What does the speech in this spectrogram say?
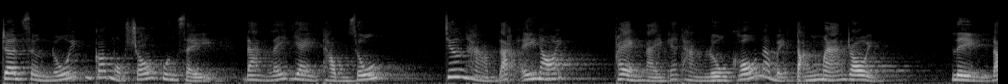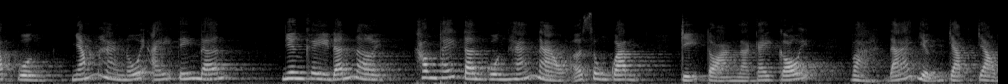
Trên sườn núi có một số quân sĩ Đang lấy dây thòng xuống. Trương Hàm đắc ý nói Phèn này cái thằng luồn khố nó bị tận mạng rồi. Liền đốc quân nhắm hang núi ấy tiến đến. Nhưng khi đến nơi không thấy tên quân Hán nào ở xung quanh. Chỉ toàn là cây cối và đá dựng chập chồng.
